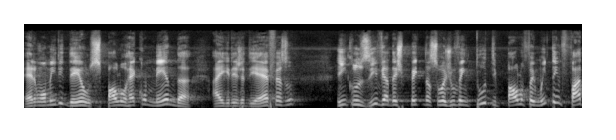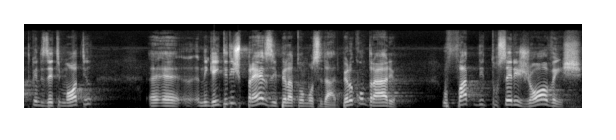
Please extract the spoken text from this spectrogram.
Era um homem de Deus. Paulo recomenda a igreja de Éfeso, inclusive a despeito da sua juventude, Paulo foi muito enfático em dizer: Timóteo, é, é, ninguém te despreze pela tua mocidade. Pelo contrário, o fato de tu seres jovens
